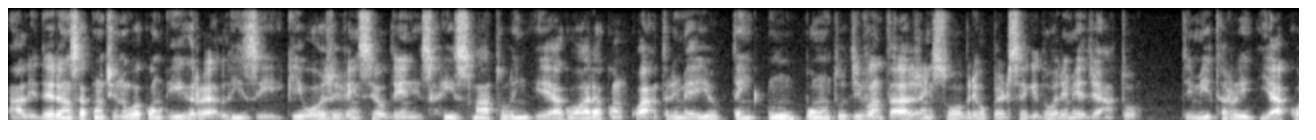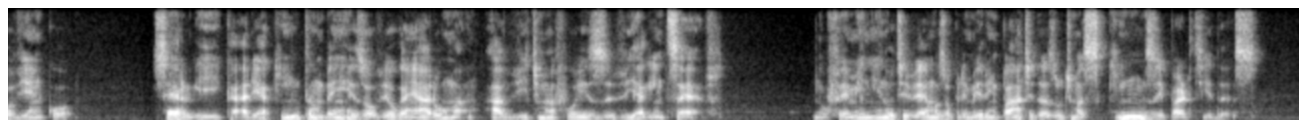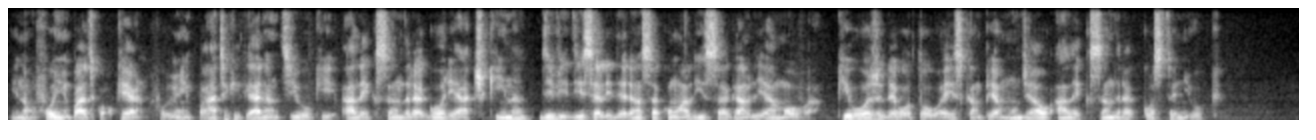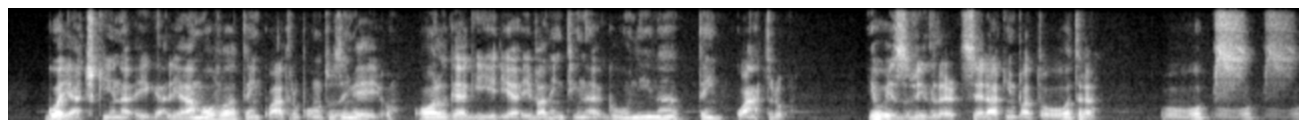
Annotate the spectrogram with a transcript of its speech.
A liderança continua com Igra Lisi, que hoje venceu Denis Rismatulin e agora, com 4,5, tem um ponto de vantagem sobre o perseguidor imediato, Dmitry Yakovenko. Sergei Karyakin também resolveu ganhar uma. A vítima foi Zviagintsev. No feminino tivemos o primeiro empate das últimas 15 partidas. E não foi um empate qualquer, foi um empate que garantiu que Alexandra Goriatkina dividisse a liderança com Alisa Galiamova, que hoje derrotou a ex-campeã mundial Alexandra Kosteniuk. Goriatkina e Galiamova têm 4 pontos e meio. Olga Giria e Valentina Gunina têm 4. E o Svidler, será que empatou outra? Ops. Ops.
